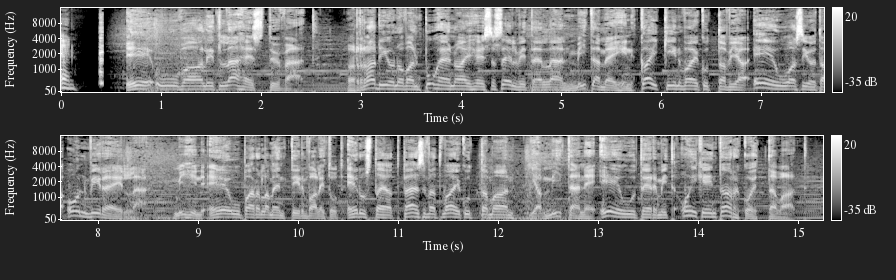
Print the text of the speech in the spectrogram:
en. EU-vaalit lähestyvät. Radionovan puheenaiheessa selvitellään, mitä meihin kaikkiin vaikuttavia EU-asioita on vireillä, mihin EU-parlamenttiin valitut edustajat pääsevät vaikuttamaan ja mitä ne EU-termit oikein tarkoittavat.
